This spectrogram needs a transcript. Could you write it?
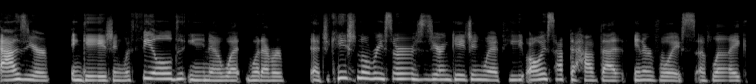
as you're engaging with Feeld, you know, what whatever educational resources you're engaging with, you always have to have that inner voice of like,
